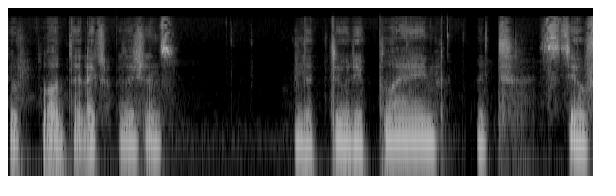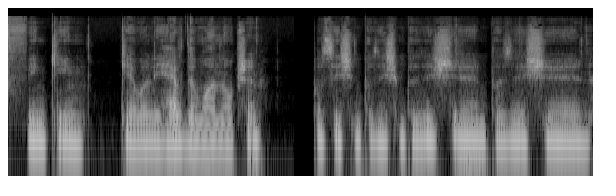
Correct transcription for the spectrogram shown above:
to plot the electron positions on the 2D plane. But still thinking, okay, I only have the one option. Position, position, position, position,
